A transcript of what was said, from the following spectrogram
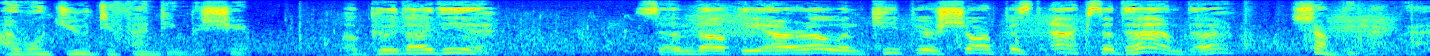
I want you defending the ship. A good idea. Send out the arrow and keep your sharpest axe at hand, huh? Something like that.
